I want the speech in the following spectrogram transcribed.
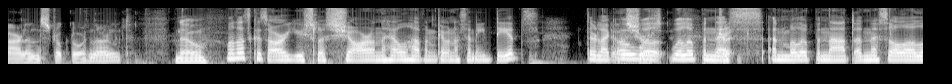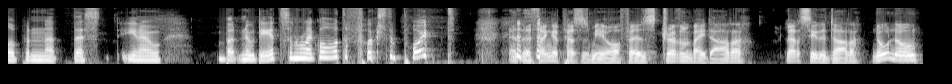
Ireland, stroke Northern Ireland. No, Well, that's because our useless Shar on the Hill haven't given us any dates. They're like, Yeah, oh, sure. we'll we'll open Dri- this and we'll open that and this will all open at this, you know, but no dates. And we're like, well, what the fuck's the point? And the thing that pisses me off is driven by data. Let us see the data. No, no,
